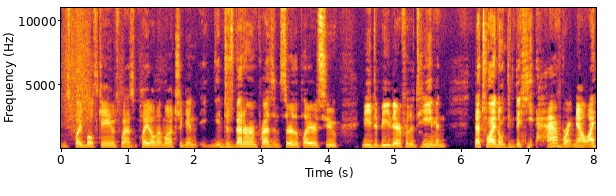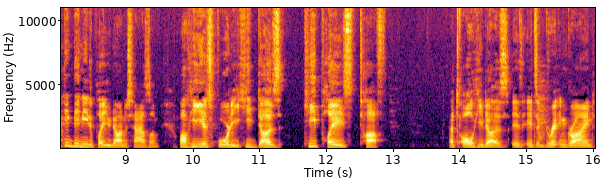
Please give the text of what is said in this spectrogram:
he's played both games but hasn't played all that much. Again, just veteran presence. They're the players who need to be there for the team, and that's why I don't think the Heat have right now. I think they need to play Udonis Haslem while he is 40, he does he plays tough. That's all he does. Is it's a grit and grind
